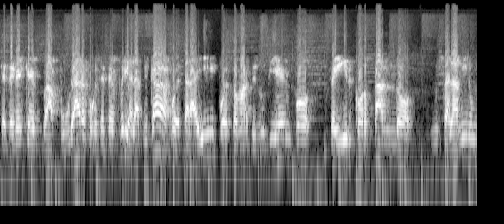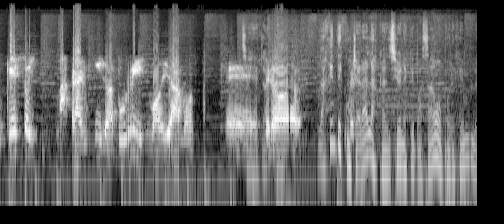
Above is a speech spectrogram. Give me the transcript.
te tenés que apurar porque se te enfría. La picada puede estar ahí, puedes tomarte tu tiempo, seguir cortando un salamín, un queso y más tranquilo, a tu ritmo, digamos. Eh, Sí, pero ¿La gente escuchará las canciones que pasamos, por ejemplo?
